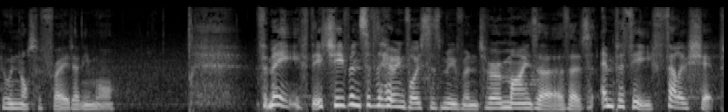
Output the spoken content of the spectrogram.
who are not afraid anymore. For me, the achievements of the Hearing Voices movement are a reminder that empathy, fellowship,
